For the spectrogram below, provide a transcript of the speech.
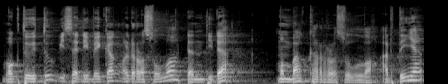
waktu itu bisa dipegang oleh Rasulullah dan tidak membakar Rasulullah. Artinya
